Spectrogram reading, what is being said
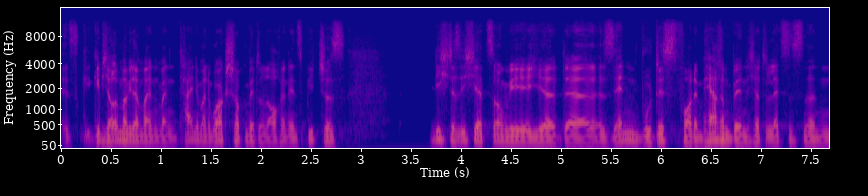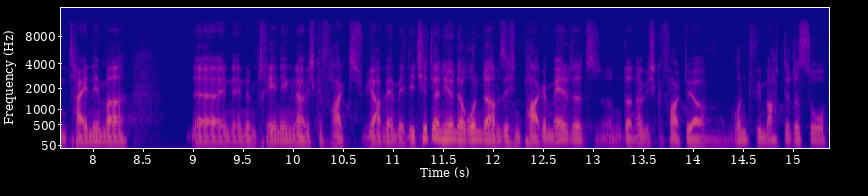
jetzt gebe ich auch immer wieder meinen, meinen Teilnehmern Workshop mit und auch in den Speeches nicht, dass ich jetzt irgendwie hier der Zen-Buddhist vor dem Herren bin. Ich hatte letztens einen Teilnehmer äh, in, in, einem Training, da habe ich gefragt, ja, wer meditiert denn hier in der Runde? Haben sich ein paar gemeldet und dann habe ich gefragt, ja, und wie macht ihr das so?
